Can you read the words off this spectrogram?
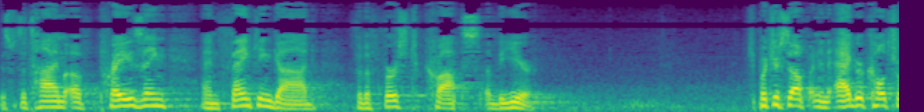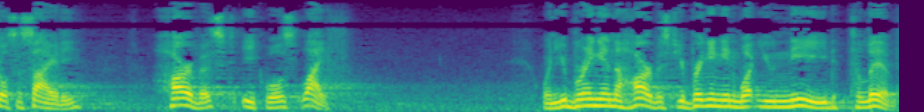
This was a time of praising and thanking God for the first crops of the year put yourself in an agricultural society, harvest equals life. When you bring in the harvest, you're bringing in what you need to live.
